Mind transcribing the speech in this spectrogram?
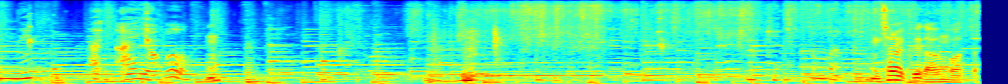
그렇네 아, 아 여보 응? 응? 이렇게 동그랗게 응, 차라리 그게 나은 것 같다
